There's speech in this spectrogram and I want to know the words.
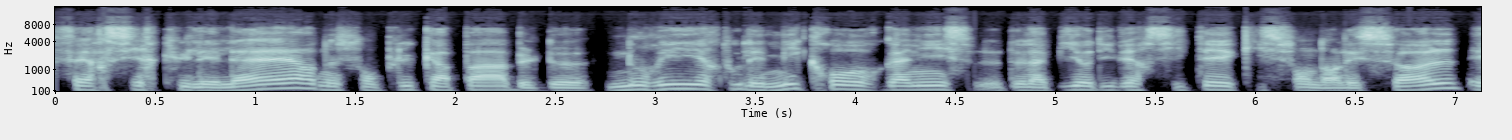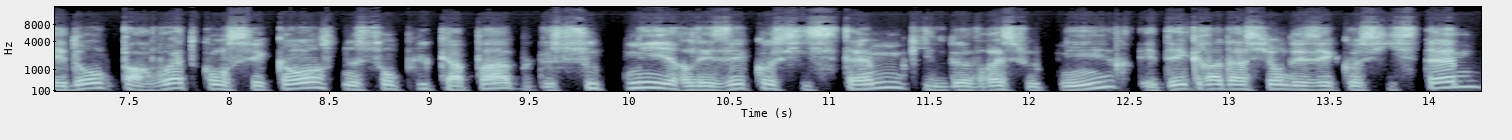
faire circuler l'air, ne sont plus capables de nourrir tous les micro-organismes de la biodiversité qui sont dans les sols, et donc par voie de conséquence ne sont plus capables de soutenir les écosystèmes qu'ils devraient soutenir. Et dégradation des écosystèmes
